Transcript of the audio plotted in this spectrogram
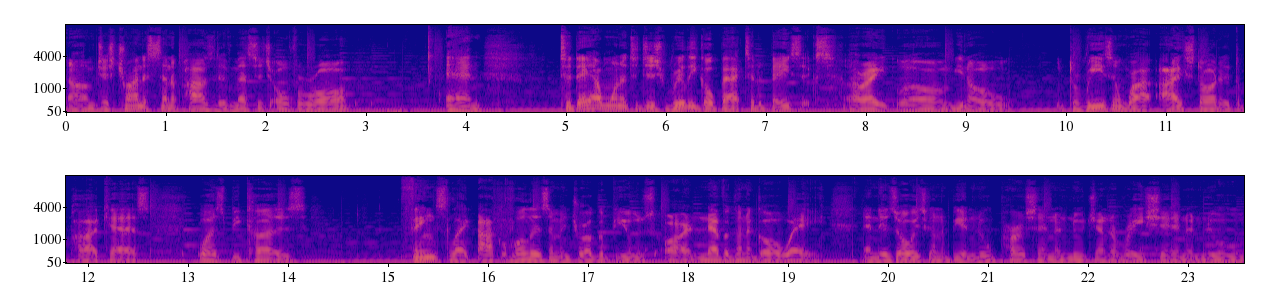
Um, just trying to send a positive message overall. And today I wanted to just really go back to the basics. All right. Um, you know, the reason why I started the podcast was because things like alcoholism and drug abuse are never going to go away. And there's always going to be a new person, a new generation, a new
